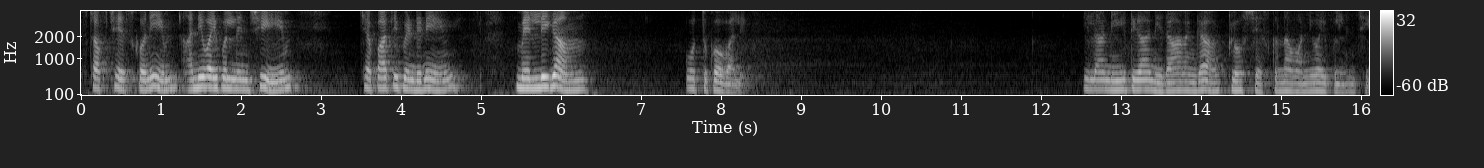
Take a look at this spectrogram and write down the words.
స్టఫ్ చేసుకొని అన్ని వైపుల నుంచి చపాతీ పిండిని మెల్లిగా ఒత్తుకోవాలి. ఇలా నీట్గా నిదానంగా క్లోజ్ చేసుకుందాం అన్ని వైపుల నుంచి.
